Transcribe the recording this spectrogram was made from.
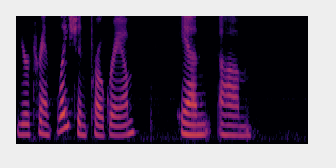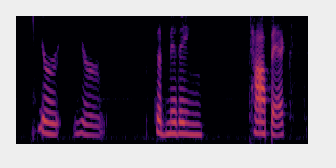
your translation program, and um, you're you're submitting topics,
